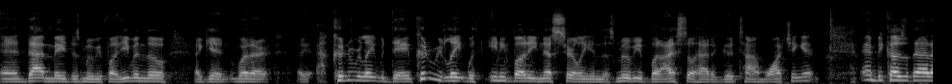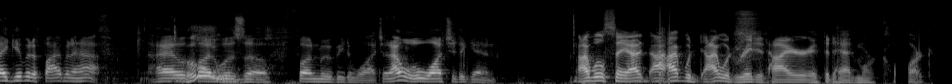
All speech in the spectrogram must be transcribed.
and that made this movie fun. Even though, again, whether I couldn't relate with Dave, couldn't relate with anybody necessarily in this movie, but I still had a good time watching it, and because of that, I give it a five and a half. I Ooh. thought it was a fun movie to watch, and I will watch it again. I will say I, I would I would rate it higher if it had more Clark.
